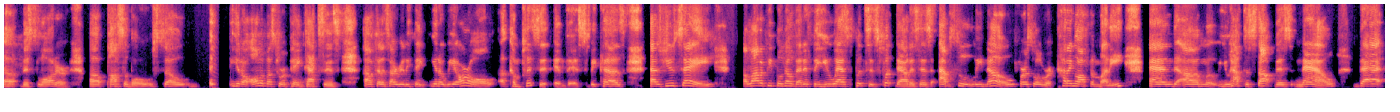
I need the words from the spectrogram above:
uh, this slaughter uh, possible. So you know, all of us who are paying taxes, uh, Phyllis, I really think, you know, we are all uh, complicit in this because, as you say, a lot of people know that if the US puts its foot down and says absolutely no, first of all, we're cutting off the money and um, you have to stop this now, that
